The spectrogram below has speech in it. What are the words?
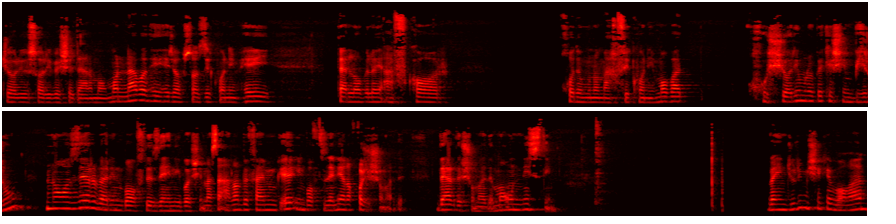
جاری و ساری بشه در ما. ما نباید هی هجاب سازی کنیم هی در لابلای افکار خودمون رو مخفی کنیم. ما باید هوشیاریمون رو بکشیم بیرون ناظر بر این بافت ذهنی باشیم. مثلا الان بفهمیم که این بافت ذهنی الان خوشش اومده دردش اومده ما اون نیستیم. و اینجوری میشه که واقعا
